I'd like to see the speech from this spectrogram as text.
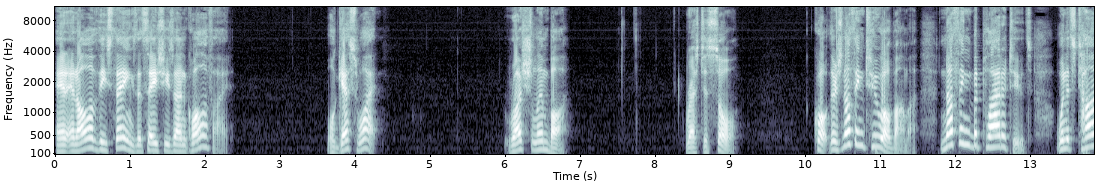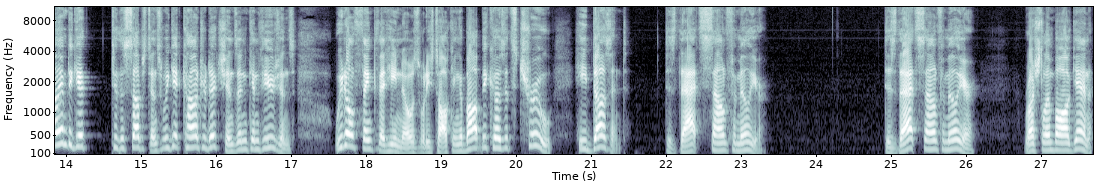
And and all of these things that say she's unqualified. Well, guess what? Rush Limbaugh, rest his soul, Quote, There's nothing to Obama, nothing but platitudes. When it's time to get to the substance, we get contradictions and confusions. We don't think that he knows what he's talking about because it's true. He doesn't. Does that sound familiar? Does that sound familiar? Rush Limbaugh again.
